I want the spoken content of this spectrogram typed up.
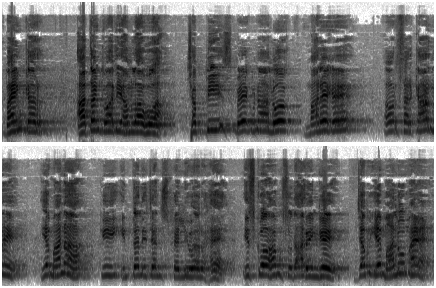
भयंकर आतंकवादी हमला हुआ। 26 बेगुनाह लोग मारे गए और सरकार ने ये माना कि इंटेलिजेंस फेल्यूर है। इसको हम सुधारेंगे। जब ये मालूम है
